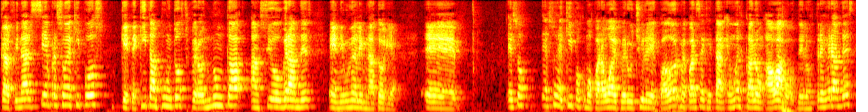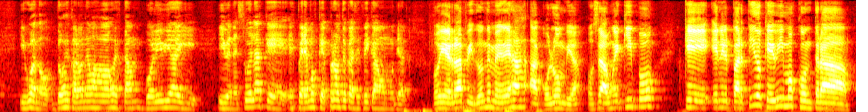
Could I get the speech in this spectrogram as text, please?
que al final siempre son equipos que te quitan puntos, pero nunca han sido grandes en ninguna eliminatoria. Eh, esos, equipos como Paraguay, Perú, Chile y Ecuador me parece que están en un escalón abajo de los tres grandes y bueno, dos escalones más abajo están Bolivia y, y Venezuela que esperemos que pronto clasifiquen a un mundial. Oye, Rafi, ¿dónde me dejas a Colombia? O sea, un equipo que en el partido que vimos contra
